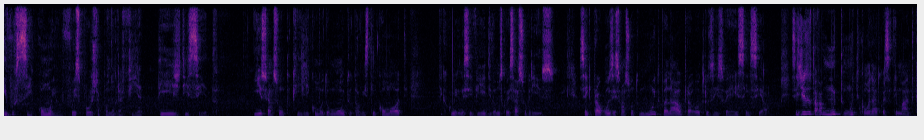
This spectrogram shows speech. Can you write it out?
Se você, como eu, foi exposto à pornografia desde cedo, e isso é um assunto que lhe incomodou muito, talvez te incomode, fica comigo nesse vídeo e vamos conversar sobre isso. Sei que para alguns isso é um assunto muito banal, para outros isso é essencial. Esses dias eu estava muito, muito incomodado com essa temática,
